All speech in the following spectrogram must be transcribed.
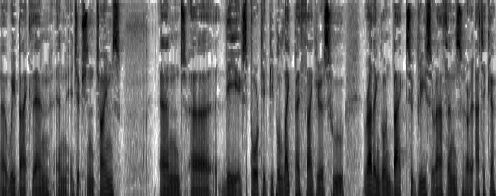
uh, way back then in Egyptian times. And uh, exported people like Pythagoras who, rather than going back to Greece or Athens or Attica,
